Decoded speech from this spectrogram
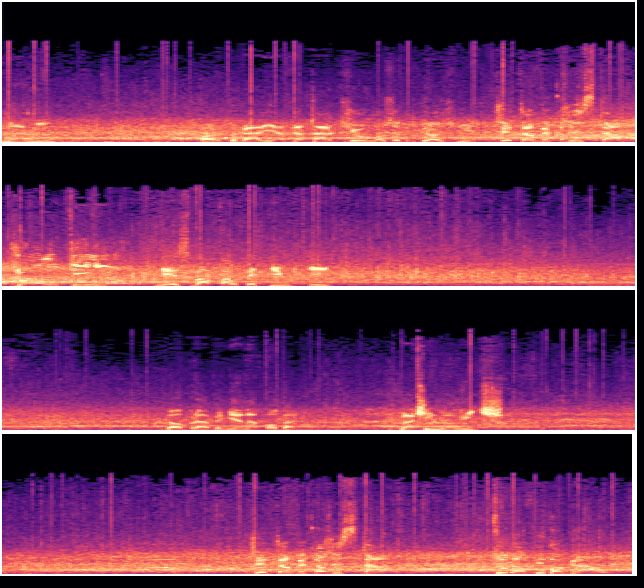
Nani. Portugalia w natarciu może być groźnie. Czy to wykorzysta? Moutinho nie złapał tej piłki. Dobra wymiana podań. Macinowicz. Czy to wykorzysta? Cudownie dograł.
